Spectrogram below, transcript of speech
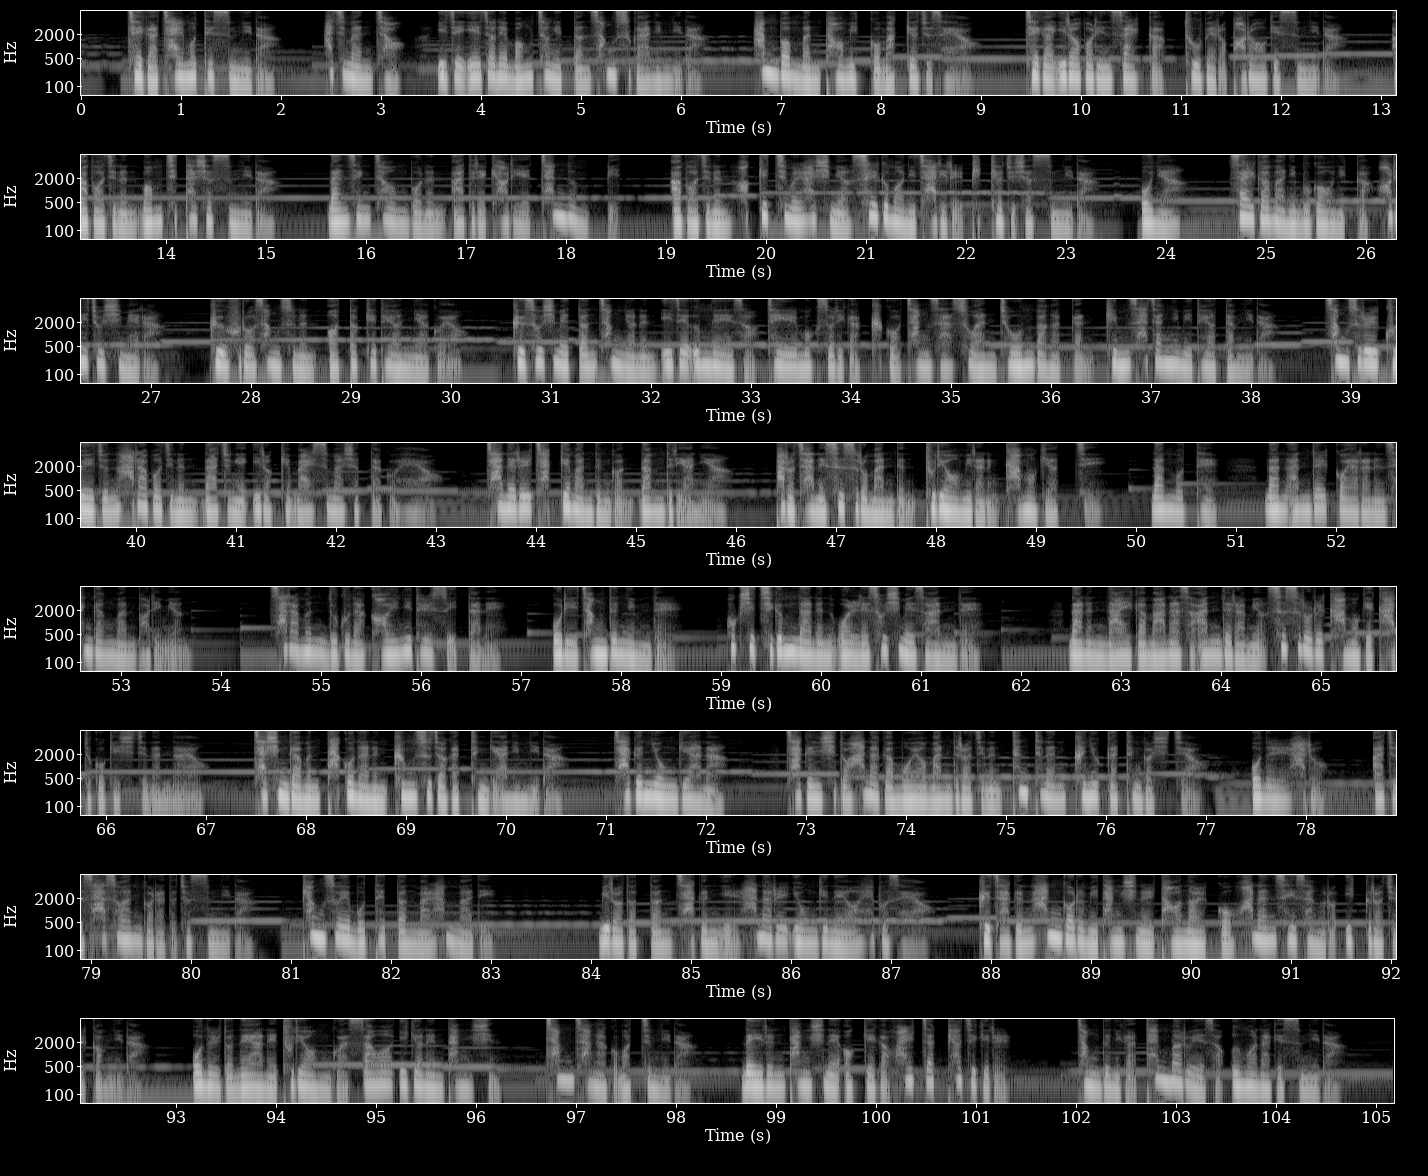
제가 잘못했습니다. 하지만 저 이제 예전에 멍청했던 성수가 아닙니다. 한 번만 더 믿고 맡겨주세요. 제가 잃어버린 쌀값 두 배로 벌어오겠습니다. 아버지는 멈칫하셨습니다. 난생 처음 보는 아들의 결의에 찬 눈빛. 아버지는 헛기침을 하시며 슬그머니 자리를 비켜주셨습니다. 오냐, 쌀가 많이 무거우니까 허리 조심해라. 그 후로 성수는 어떻게 되었냐고요. 그 소심했던 청년은 이제 읍내에서 제일 목소리가 크고 장사 수완 좋은 방앗간 김 사장님이 되었답니다. 성수를 구해준 할아버지는 나중에 이렇게 말씀하셨다고 해요. 자네를 작게 만든 건 남들이 아니야. 바로 자네 스스로 만든 두려움이라는 감옥이었지. 난 못해, 난 안 될 거야 라는 생각만 버리면 사람은 누구나 거인이 될 수 있다네. 우리 정드님들, 혹시 지금 나는 원래 소심해서 안 돼. 나는 나이가 많아서 안 되라며 스스로를 감옥에 가두고 계시진 않나요? 자신감은 타고나는 금수저 같은 게 아닙니다. 작은 용기 하나, 작은 시도 하나가 모여 만들어지는 튼튼한 근육 같은 것이죠. 오늘 하루 아주 사소한 거라도 좋습니다. 평소에 못했던 말 한마디, 미뤄뒀던 작은 일 하나를 용기 내어 해보세요. 그 작은 한 걸음이 당신을 더 넓고 환한 세상으로 이끌어 줄 겁니다. 오늘도 내 안의 두려움과 싸워 이겨낸 당신, 참 장하고 멋집니다. 내일은 당신의 어깨가 활짝 펴지기를 정든이가 텐마루에서 응원하겠습니다.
